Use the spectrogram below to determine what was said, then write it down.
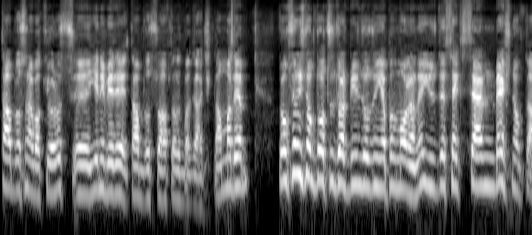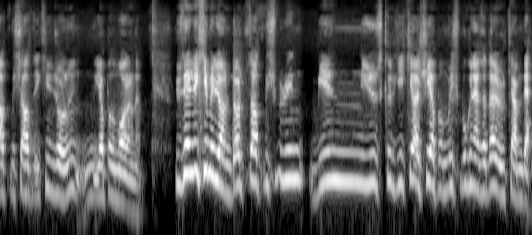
tablosuna bakıyoruz. Ee, yeni veri tablosu haftalık bakı açıklanmadı. 93.34 birinci dozun yapılma oranı, %85.66 ikinci dozun yapılma oranı. 152 milyon 461 bin 1142 aşı yapılmış bugüne kadar ülkemde.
